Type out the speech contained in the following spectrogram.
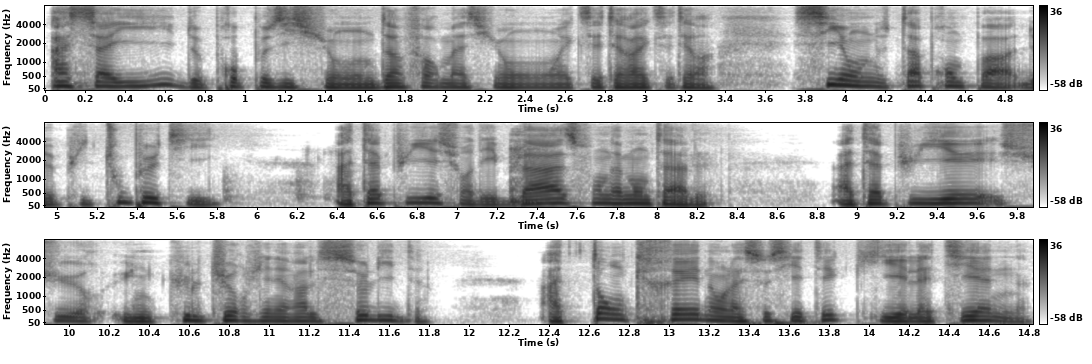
assailli de propositions, d'informations, etc., etc. Si on ne t'apprend pas depuis tout petit à t'appuyer sur des bases fondamentales, à t'appuyer sur une culture générale solide, à t'ancrer dans la société qui est la tienne,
